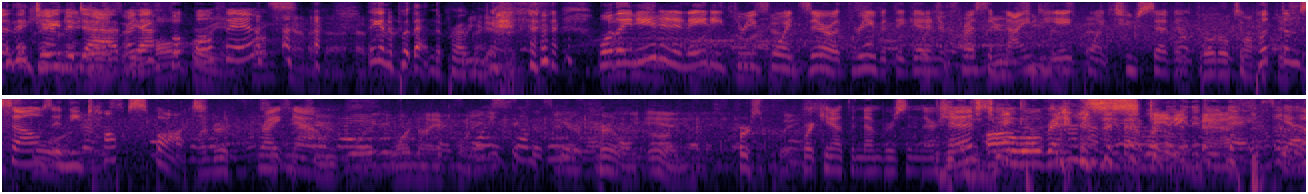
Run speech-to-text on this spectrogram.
the, They're doing the dab, Are yeah. they football fans? They're gonna put that in the program. Well, they needed an 83.03, but they get an Which is the impressive new season's best. 98.27 to put themselves in the top spot right now. points, and they're currently in first place. Working out the numbers in their head. Oh, already thinking about what they're skating going to do next. Yeah,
